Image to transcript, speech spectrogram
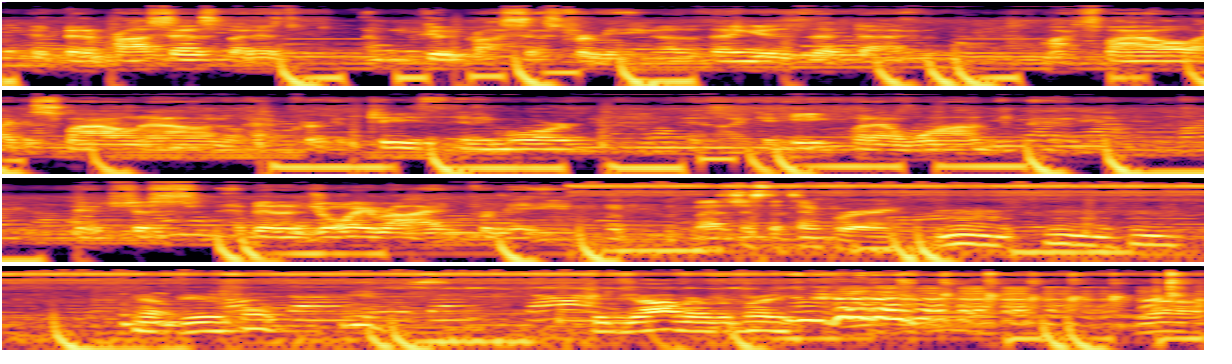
it's been a process, but it's a good process for me. Another thing is that uh, my smile, I can smile now. I don't have crooked teeth anymore, and I can eat what I want. And it's just been a joyride for me. That's just the temporary. Isn't that beautiful? Yes. Good job, everybody. Yeah.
